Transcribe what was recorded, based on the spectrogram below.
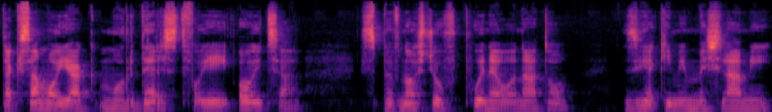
tak samo jak morderstwo jej ojca, z pewnością wpłynęło na to, z jakimi myślami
